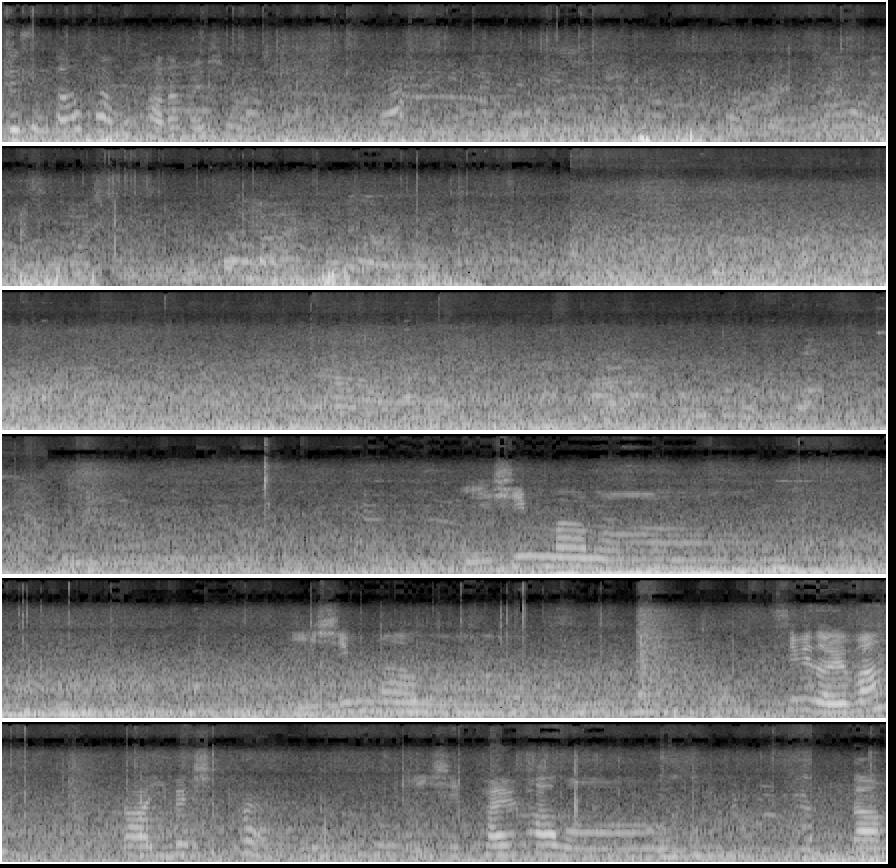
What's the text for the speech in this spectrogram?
좀 따뜻하고 바람을 쉬어. 이십만 원. 20만 원. 시민 얼마? 나 218. 28만 원. 난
